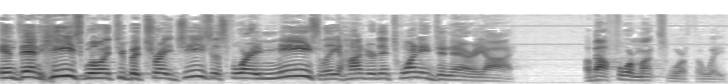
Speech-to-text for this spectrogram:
And then he's willing to betray Jesus for a measly 120 denarii, about four months' worth of wages.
